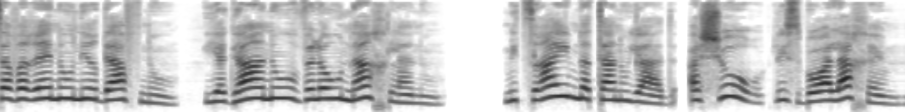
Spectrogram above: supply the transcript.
צווארנו נרדפנו, יגענו ולא הונח לנו. מצרים נתנו יד, אשור, לסבוע לחם.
